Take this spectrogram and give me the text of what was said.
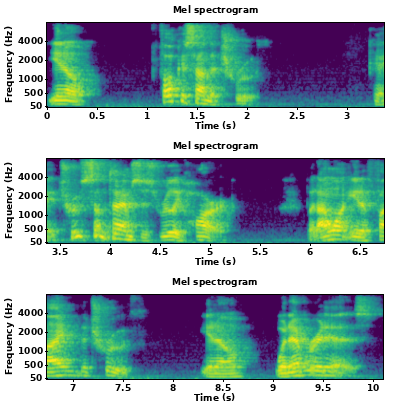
you know, focus on the truth. Okay, truth sometimes is really hard, but I want you to find the truth, you know, whatever it is,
